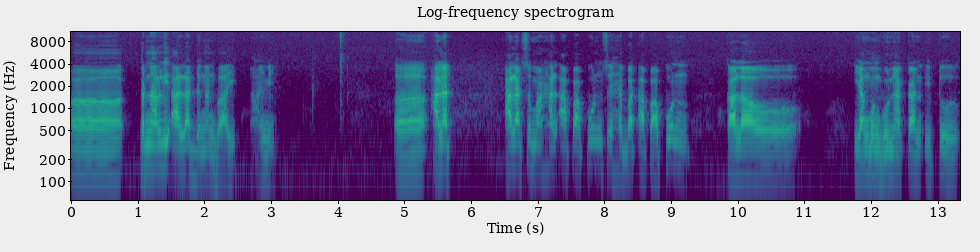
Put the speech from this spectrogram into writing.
uh, kenali alat dengan baik. Nah ini uh, alat alat semahal apa pun, sehebat apa pun, kalau yang menggunakan itu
